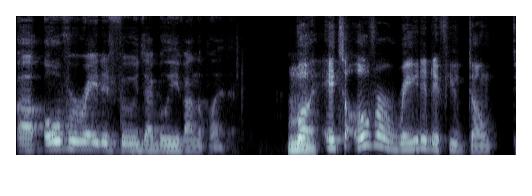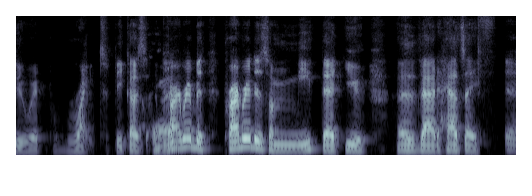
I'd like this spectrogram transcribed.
uh, overrated foods I believe on the planet. Well, mm. it's overrated if you don't do it right because okay. prime rib, prime rib is a meat that you uh, that has a uh,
